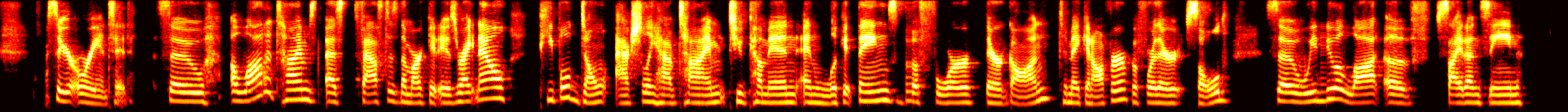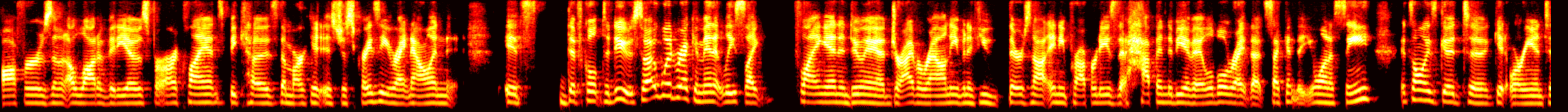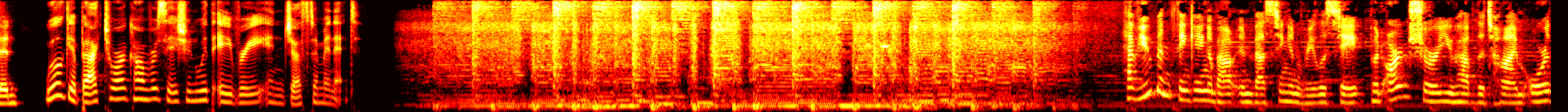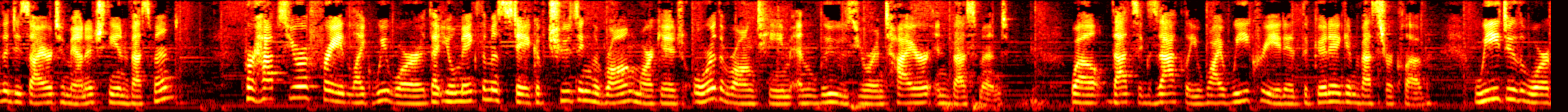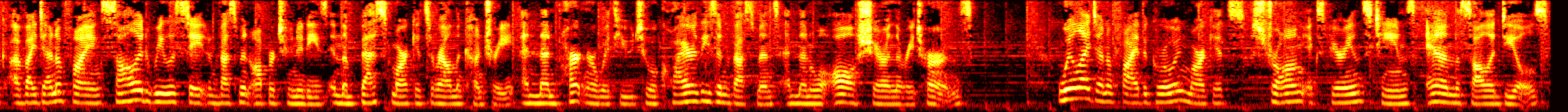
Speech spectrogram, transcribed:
So you're oriented. So, a lot of times, as fast as the market is right now, people don't actually have time to come in and look at things before they're gone to make an offer, before they're sold. So, we do a lot of sight unseen offers and a lot of videos for our clients because the market is just crazy right now and it's difficult to do. So, I would recommend at least like flying in and doing a drive around even if you there's not any properties that happen to be available right that second that you want to see it's always good to get oriented We'll get back to our conversation with Avery in just a minute. Have you been thinking about investing in real estate but aren't sure you have the time or the desire to manage the investment? Perhaps you're afraid, like we were, that you'll make the mistake of choosing the wrong mortgage or the wrong team and lose your entire investment. Well, that's exactly why we created the Good Egg Investor Club. We do the work of identifying solid real estate investment opportunities in the best markets around the country and then partner with you to acquire these investments and then we'll all share in the returns. We'll identify the growing markets, strong, experienced teams, and the solid deals.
